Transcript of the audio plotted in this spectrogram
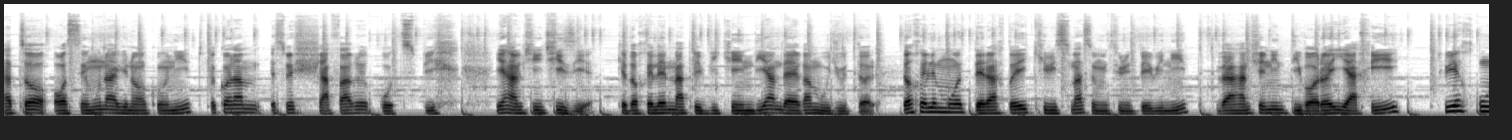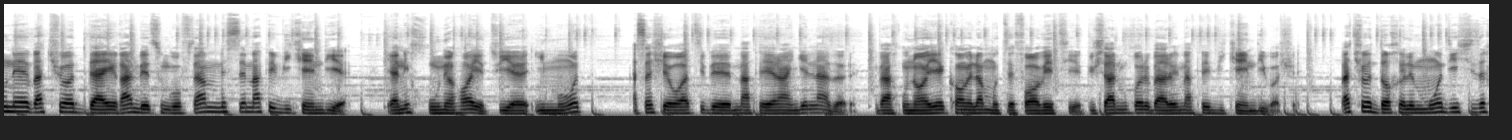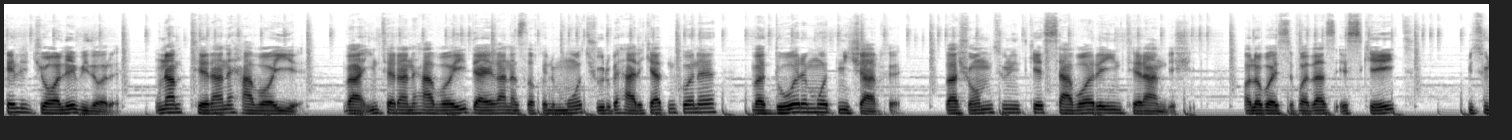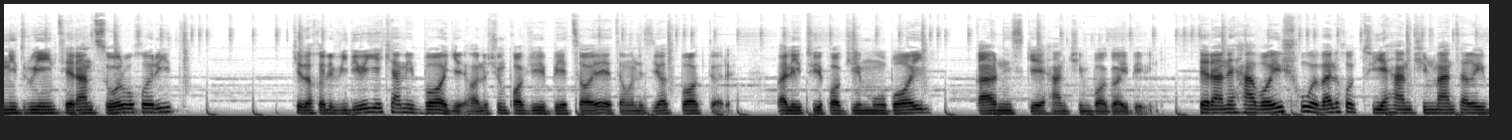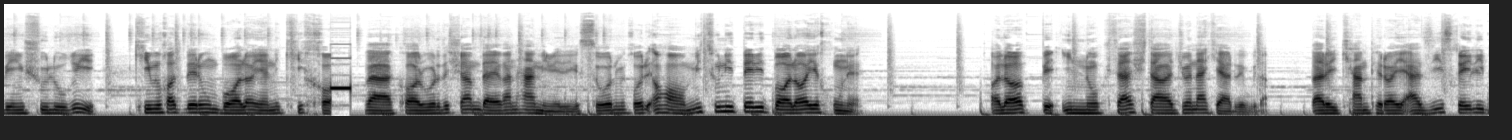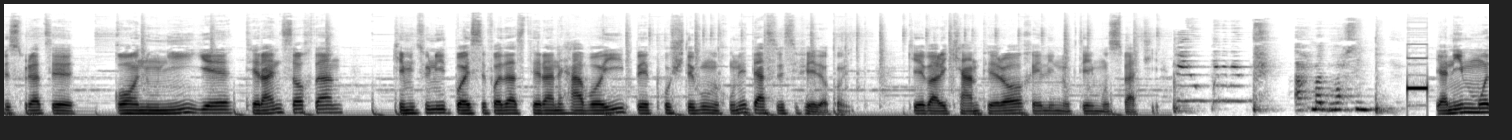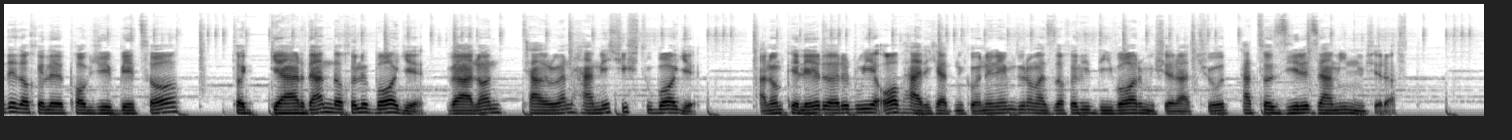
حتی آسمون اگه ناکنید فکر کنم اسمش شفق قطبی یه همچین چیزیه که داخل مپ ویکندی هم دقیقا وجود داره. داخل مد درخت های کریسمس رو می‌تونید ببینید و همچنین دیوارای یخی توی خونه. بچه ها دقیقا بهتون گفتم مثل مپ ویکندیه یعنی خونه های توی این مد اصلا شباهتی به مپ رنگل نداره و خونه های کاملا متفاوتیه بیشتر می‌خوره برای مپ ویکندی باشه. بچه ها داخل مد یه چیز خیلی جالبی داره اونم ترن هواییه و این ترن هوایی دقیقا از داخل مد شروع به حرکت می‌کنه و دور مد میچرخه. و شما می‌تونید که سوار این ترن بشید. حالا با استفاده از اسکیت می‌تونید روی این ترن سور بخورید که داخل ویدیو یه کمی باگه. حالا چون پابجی بتاه احتمال زیاد باگ داره. ولی توی پابجی موبایل قرار نیست که همچین باگایی ببینید. ترن هواییش خوبه ولی خب توی همچین منطقه به این شلوغی کی می‌خواد بره اون بالا؟ یعنی کی خواه و کاربردش هم دقیقا همینه دیگه. سور می‌خوری آها می‌تونید برید بالای خونه. حالا به این نکتهش توجه نکرده بودم. برای کمپرای عزیز خیلی به صورت قانونی یه ترن ساختن که می‌تونید با استفاده از ترن هوایی به پشت بوم خونه دسترسی پیدا کنید که برای camper ا خیلی نکته مثبتیه. احمد محسن. یعنی mode داخل PUBG beta تا گردن داخل bug ه و الان تقریبا همه چیش تو bug ه. الان player داره روی آب حرکت می‌کنه نمی‌دونم از داخل دیوار میشه رد شد حتی زیر زمین میشه رفت.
